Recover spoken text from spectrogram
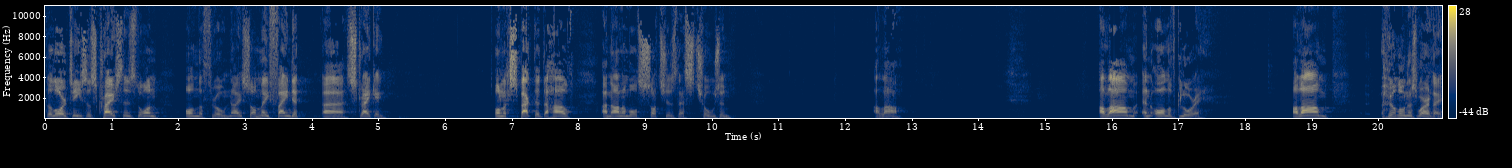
the Lord Jesus Christ is one on the throne. Now, some may find it uh, striking, unexpected to have an animal such as this chosen a lamb a lamb in all of glory, A lamb, who alone is worthy?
